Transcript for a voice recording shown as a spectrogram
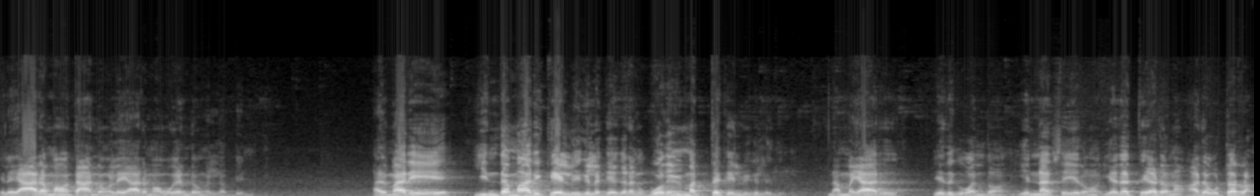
இல்லை யார் அம்மாவும் தாழ்ந்தவங்கள யார் அம்மா உயர்ந்தவங்க இல்லை அப்படின்னு. அது மாதிரி இந்த மாதிரி கேள்விகளை கேட்குறாங்க. உதவி மற்ற கேள்விகள் இது. நம்ம யார்? எதுக்கு வந்தோம்? என்ன செய்கிறோம் எதை தேடணும்? அதை விட்டுறோம்.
